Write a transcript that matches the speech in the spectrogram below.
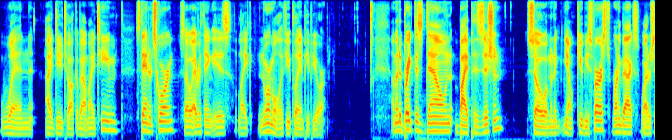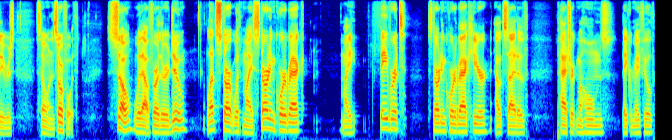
when I do talk about my team. Standard scoring, so everything is like normal if you play in PPR. I'm going to break this down by position. So I'm going to, you know, QBs first, running backs, wide receivers, so on and so forth. So without further ado, let's start with my starting quarterback, my favorite starting quarterback here outside of Patrick Mahomes, Baker Mayfield,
